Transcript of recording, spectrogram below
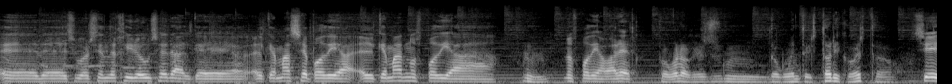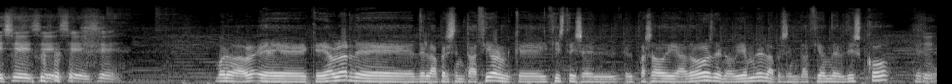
eh, de su versión de Heroes era el que el que más se podía, el que más nos podía nos podía valer. Pues bueno, que es un documento histórico esto. Sí, sí, sí, sí, sí. Bueno, eh, quería hablar de, de la presentación que hicisteis el, el pasado día 2 de noviembre, la presentación del disco. Sí. Eh,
